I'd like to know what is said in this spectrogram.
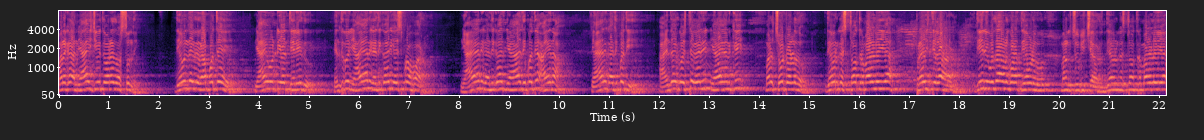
మనకు ఆ న్యాయ జీవితం అనేది వస్తుంది. దేవుని దగ్గరికి రాకపోతే న్యాయం అంటే ఏం తెలియదు ఎందుకు న్యాయానికి అధికారి యేసుప్రభు వారు న్యాయానికి అధికారి న్యాయాధిపతి ఆయన. న్యాయానికి అధిపతి. ఆయన దగ్గరికి వస్తే కానీ న్యాయానికి మన చోటు ఉండదు. దేవునికి స్తోత్రం. అలలుయ్య ప్రైజ్ దీని ఉదాహరణ కూడా దేవుడు మనకు చూపించారు. దేవునికి స్తోత్రం. అలలుయ్య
